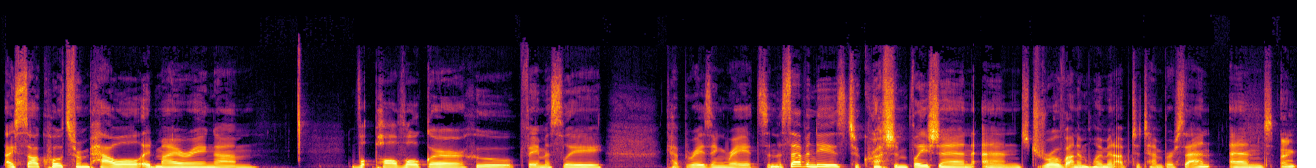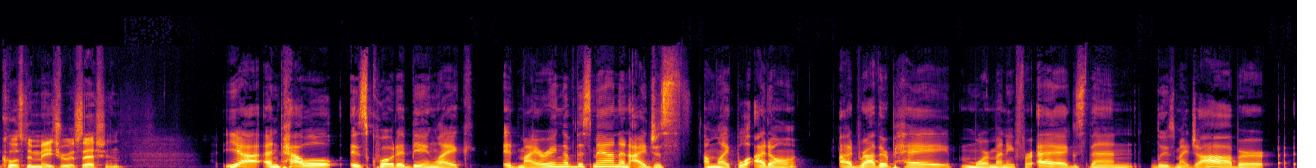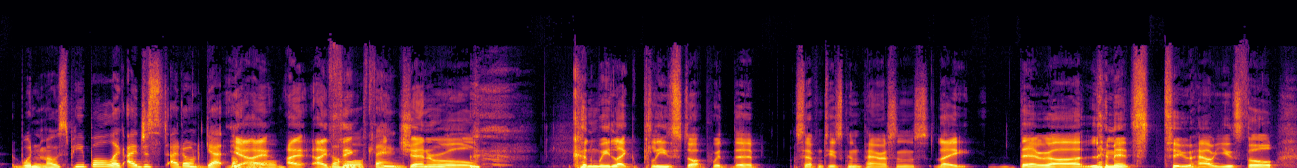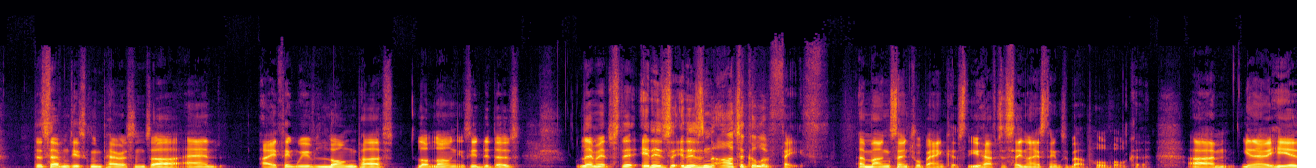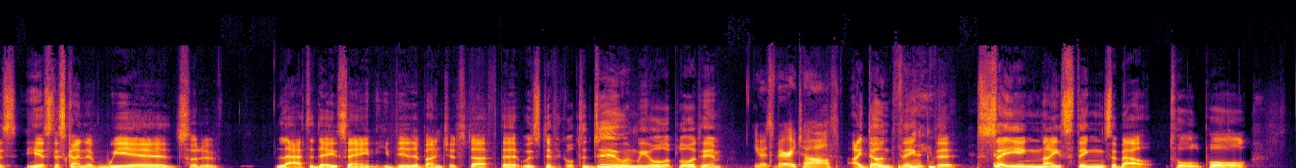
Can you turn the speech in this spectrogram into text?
I saw quotes from Powell admiring um, Paul Volcker, who famously kept raising rates in the 70s to crush inflation and drove unemployment up to 10% and and caused a major recession. Yeah, and Powell is quoted being like admiring of this man and I just I'm like, well, I don't I'd rather pay more money for eggs than lose my job or wouldn't most people? Like I just I don't get the yeah, whole I, I, I the whole think thing. in general, can we like please stop with the 70s comparisons? Like there are limits to how useful the 70s comparisons are, and I think we've long passed, long, long exceeded those limits. That it is it is an article of faith among central bankers that you have to say nice things about Paul Volcker. Um, you know, he is he is this kind of weird sort of latter day saint. He did a bunch of stuff that was difficult to do, and we all applaud him. He was very tall. I don't think that saying nice things about tall Paul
